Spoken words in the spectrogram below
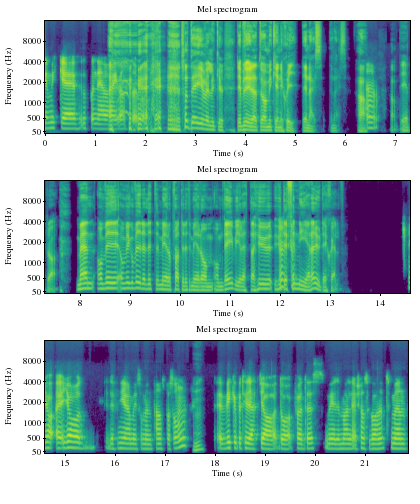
är, mycket upp och ner och höger vänster. Så det är ju väldigt kul. Det betyder att du har mycket energi. Det är nice. Det är nice. Ja. Ja. Det är bra. Men om vi, om vi går vidare lite mer och pratar lite mer om, om dig Violetta, hur, hur Mhm. definierar du dig själv? Ja, eh, jag definierar mig som en transperson. Mm. Eh, Vilket betyder att jag då föddes med det manliga könsorganet. Men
